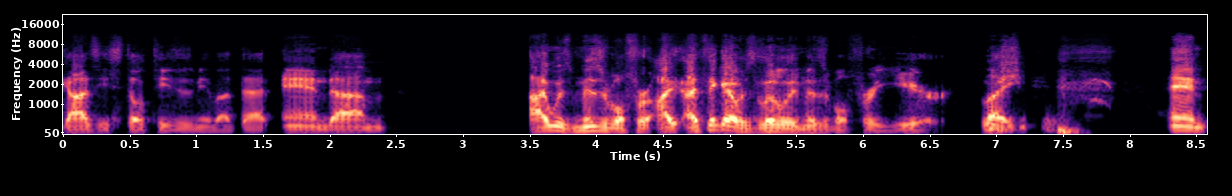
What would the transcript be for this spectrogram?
Gazi still teases me about that, and um, I was miserable for. I, I think I was literally miserable for a year. Like, and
